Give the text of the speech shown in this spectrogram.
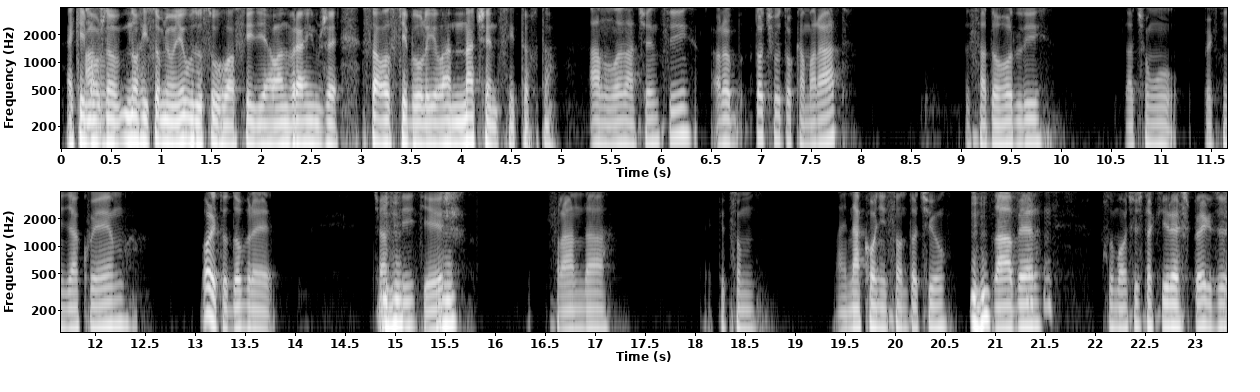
Aj keď ano. možno mnohí so mnou nebudú súhlasiť, ja len vravím, že stále ste boli len načenci tohto. Áno, len načenci. Točil to kamarát. Sme sa dohodli, za čo mu pekne ďakujem. Boli to dobré časy mm-hmm. tiež. Mm-hmm. Sranda. Keď som aj na koni som točil mm-hmm. záber, som mal tiež taký rešpekt, že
